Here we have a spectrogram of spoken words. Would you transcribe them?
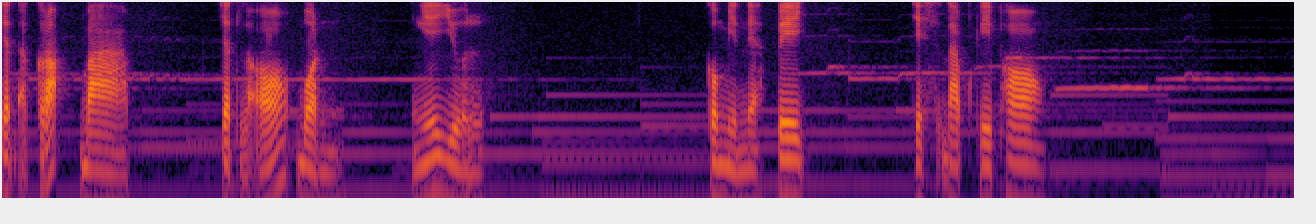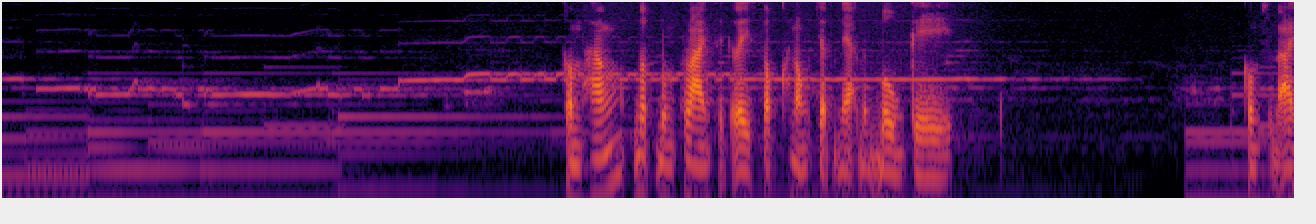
ចិត្តអាក្រក់បាប ចិត្តល្អបុណ្យងាយយល់កុំមានអ្នកពេកចេះស្ដាប់គេផងកំហឹងដុតបំផ្លាញសេចក្តីសុខក្នុងចិត្តអ្នកដំបូងគេ ស្ដាយ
